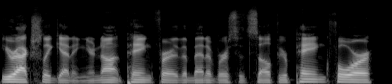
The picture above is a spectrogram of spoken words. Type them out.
you're actually getting. You're not paying for the metaverse itself. You're paying for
